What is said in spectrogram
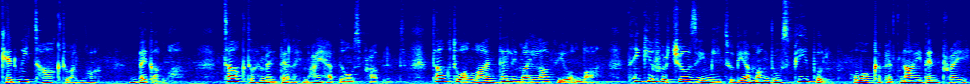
Can we talk to Allah? Beg Allah. Talk to Him and tell Him, I have those problems. Talk to Allah and tell Him, I love you, Allah. Thank you for choosing me to be among those people who woke up at night and pray.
